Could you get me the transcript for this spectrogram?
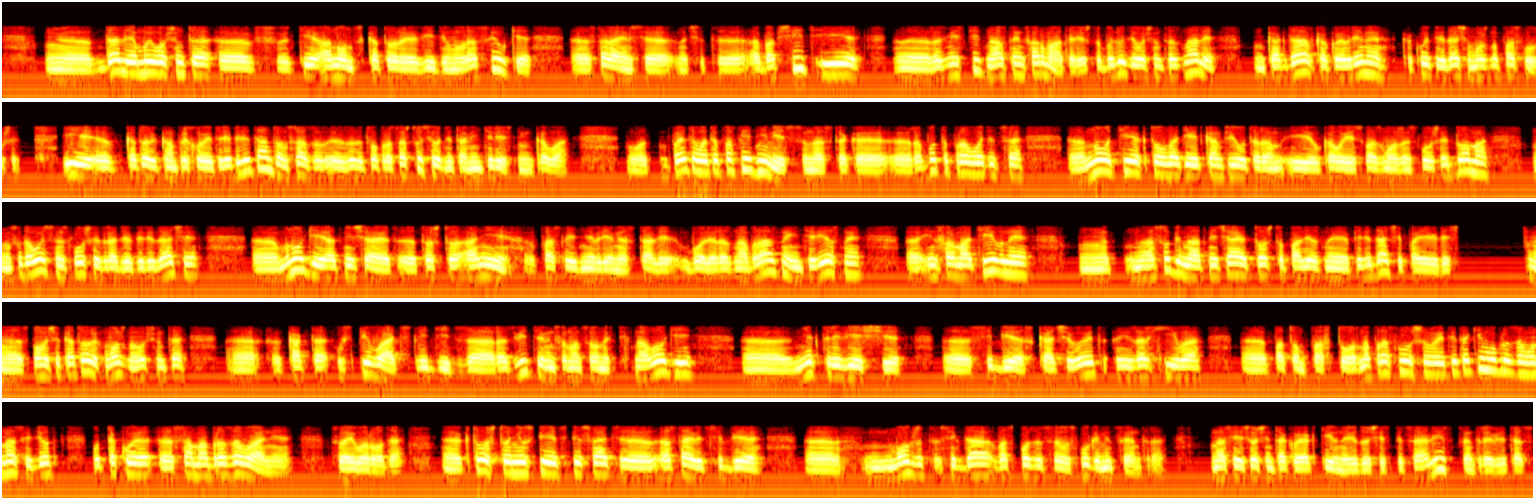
Далее мы, в общем-то, те анонсы, которые видим в рассылке, стараемся значит, э, обобщить и э, разместить на автоинформаторе, чтобы люди, в общем-то, знали, когда, в какое время, какую передачу можно послушать. И который к нам приходит реабилитант, он сразу задает вопрос, а что сегодня там интересненького? Вот. Поэтому это последний месяц у нас такая работа проводится. Но те, кто владеет компьютером и у кого есть возможность слушать дома, с удовольствием слушают радиопередачи. Э, многие отмечают э, то, что они в последнее время стали более разнообразны, интересны, э, информативны. Особенно отмечают то, что полезные передачи появились, с помощью которых можно, в общем-то, как-то успевать следить за развитием информационных технологий. Некоторые вещи себе скачивают из архива, потом повторно прослушивает. И таким образом у нас идет вот такое э, самообразование своего рода. Э, кто что не успеет списать, э, оставить себе, э, может всегда воспользоваться услугами центра. У нас есть очень такой активный ведущий специалист Центра реабилитации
